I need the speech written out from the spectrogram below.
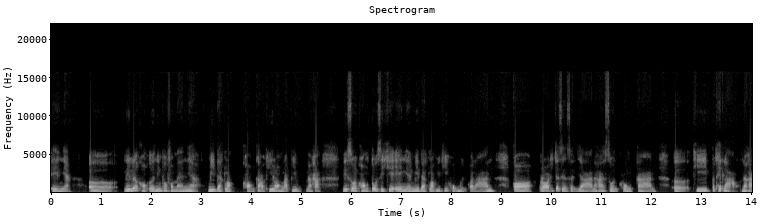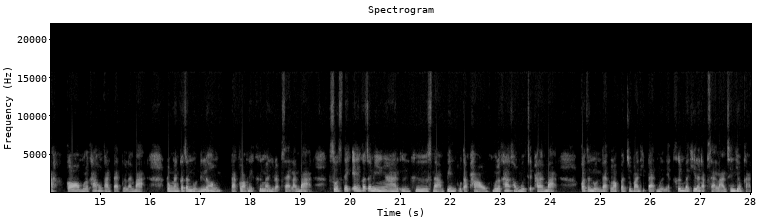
เองเนี่ยในเรื่องของ e a r n i n g performance เนี่ยมีแบ็กล็อก ของเก่าที่รองรับอยู่นะคะ ในส่วนของตัว CK เองเนี่ยมีแบ็กล็อกอยู่ที่ 60,000 กว่าล้าน ก็รอที่จะเซ็นสัญญานะคะ ส่วนโครงการที่ประเทศลาวนะคะ ก็มูลค่าโครงการ8 0 0 0ล้านบาท ตรงนั้นก็จะหนุนในเรื่องของ backlog เนี่ยขึ้นมาอยู่แบบแสนล้านบาท ส่วน STEC เองก็จะมีงานอื่นคือสนามบินอู่ตะเภามูลค่า 27,000 ล้านบาท ก็จะหนุน backlog ปัจจุบันที่ 80,000เนี่ยขึ้นไปที่ระดับแสนล้านเช่นเดียวกัน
